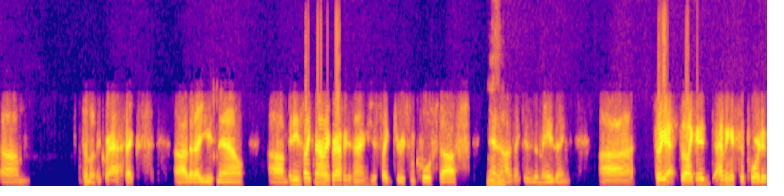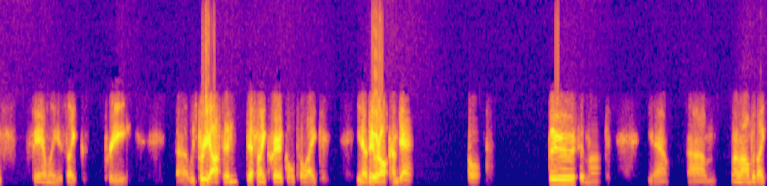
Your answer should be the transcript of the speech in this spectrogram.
um, some of the graphics uh, that I use now. Um, and he's like not a graphic designer. He just like drew some cool stuff. Mm-hmm. And I was like, this is amazing. Uh, so yeah, so like it, having a supportive family is like pretty, uh, was pretty often definitely critical to like, you know, they would all come down booth and like, you know, um, my mom would like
